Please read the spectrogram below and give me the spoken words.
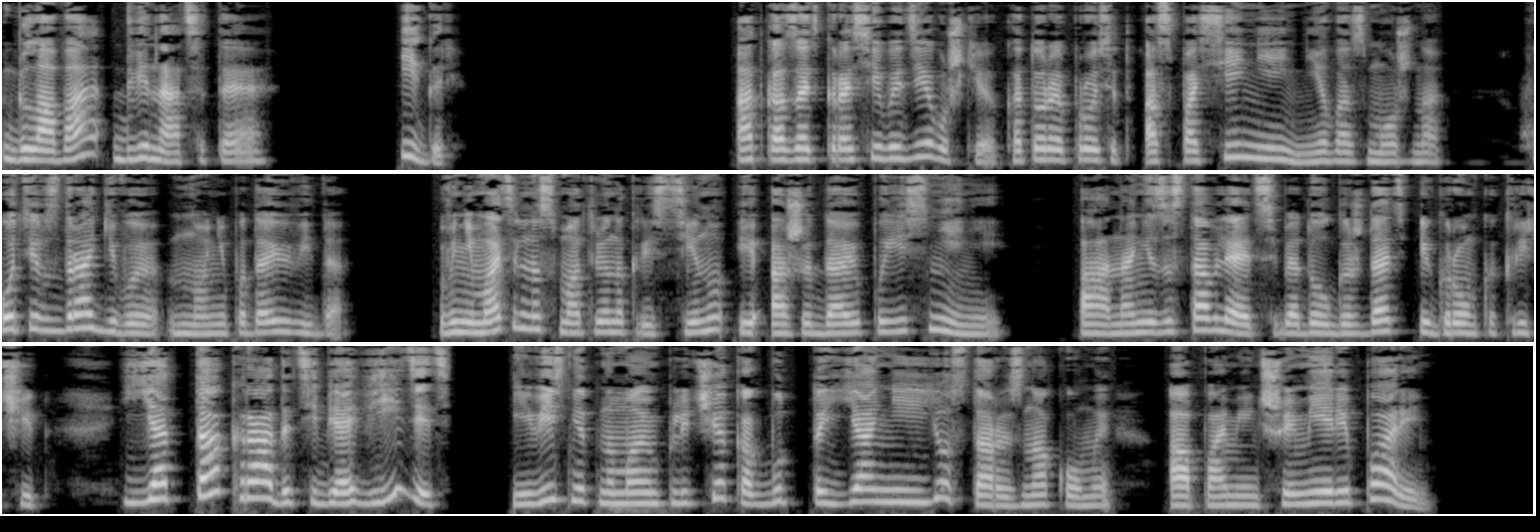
Глава двенадцатая. Игорь. Отказать красивой девушке, которая просит о спасении, невозможно. Хоть и вздрагиваю, но не подаю вида. Внимательно смотрю на Кристину и ожидаю пояснений. А она не заставляет себя долго ждать и громко кричит. «Я так рада тебя видеть!» И виснет на моем плече, как будто я не ее старый знакомый, а по меньшей мере парень.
